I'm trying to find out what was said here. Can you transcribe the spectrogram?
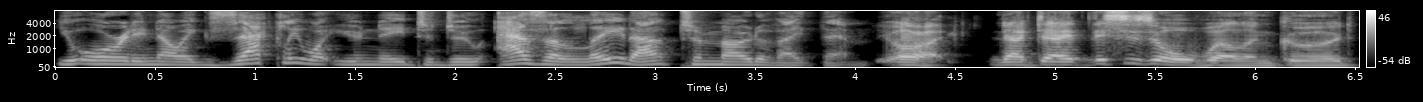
you already know exactly what you need to do as a leader to motivate them. All right. Now, Dave, this is all well and good.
